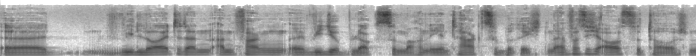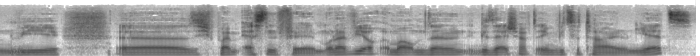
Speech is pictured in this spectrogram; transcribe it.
Äh, wie Leute dann anfangen, äh, Videoblogs zu machen, ihren Tag zu berichten, einfach sich auszutauschen, wie äh, sich beim Essen filmen oder wie auch immer, um seine Gesellschaft irgendwie zu teilen. Und jetzt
